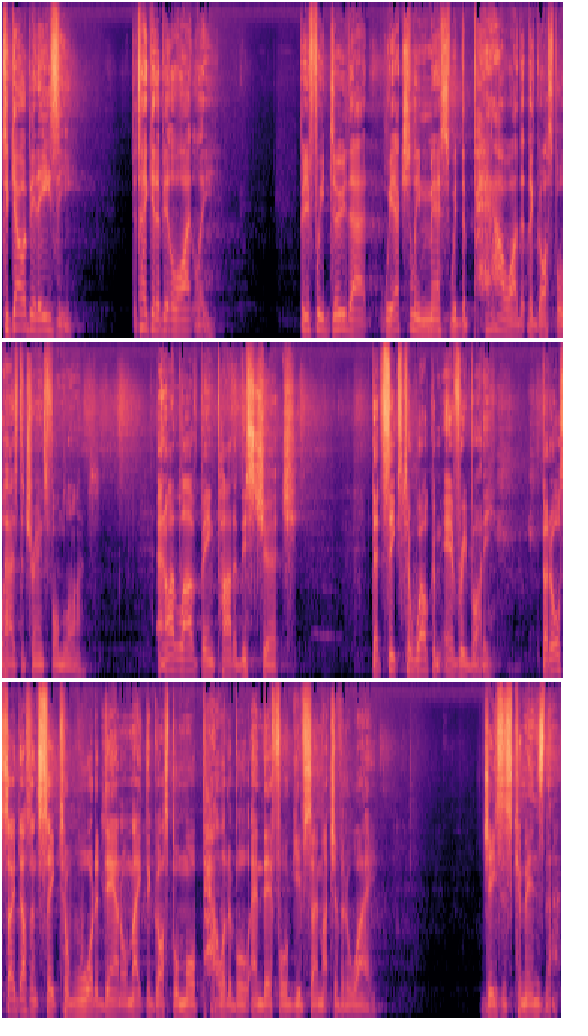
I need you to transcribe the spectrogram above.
to go a bit easy, to take it a bit lightly. But if we do that, we actually mess with the power that the gospel has to transform lives. And I love being part of this church that seeks to welcome everybody but also doesn't seek to water down or make the gospel more palatable and therefore give so much of it away. Jesus commends that.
